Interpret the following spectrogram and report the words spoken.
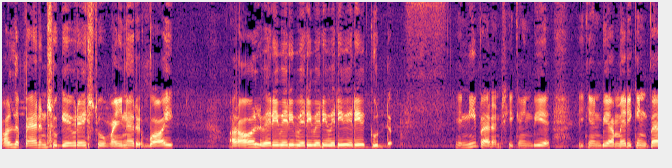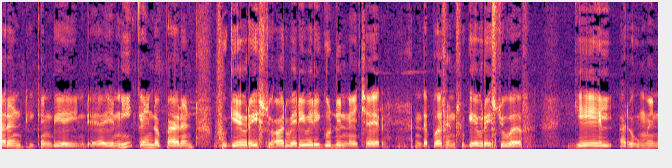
all the parents who gave rise to minor boy are all very very very very very very good. Any parents, he can be he can be American parent, he can be a, any kind of parent who gave rise to are very very good in nature, and the persons who gave rise to a girl or a woman.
